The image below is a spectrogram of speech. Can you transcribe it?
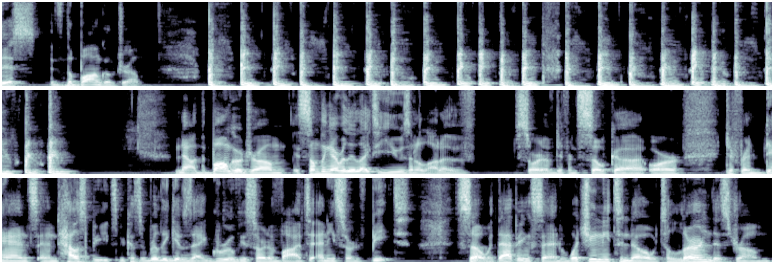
This is the bongo drum. Now, the bongo drum is something I really like to use in a lot of sort of different soca or different dance and house beats because it really gives that groovy sort of vibe to any sort of beat. So, with that being said, what you need to know to learn this drum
